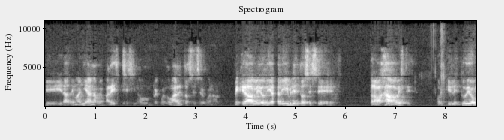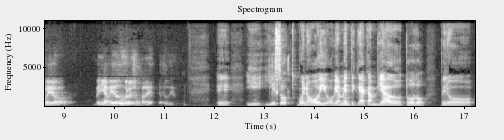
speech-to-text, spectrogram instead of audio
era de mañana, me parece, si no recuerdo mal. Entonces, bueno, me quedaba medio día libre, entonces trabajaba, ¿viste? porque el estudio medio, venía medio duro yo para el estudio. Eh, y, eso, bueno, hoy obviamente que ha cambiado todo, pero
